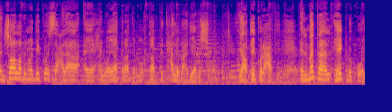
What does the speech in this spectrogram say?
إن شاء الله بنوديكم إسا على آه، حلويات راتب المختار تتحلوا بعد يوم الشغل. يعطيكم العافية. المثل هيك بقول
